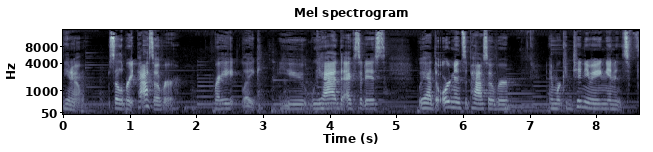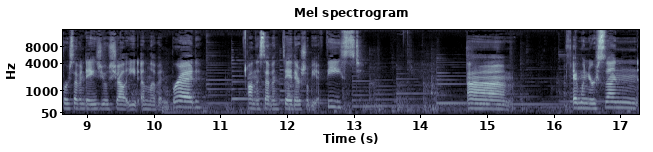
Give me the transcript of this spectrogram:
you know, celebrate Passover, right? Like, you, we had the Exodus, we had the ordinance of Passover, and we're continuing, and it's for seven days you shall eat unleavened bread. On the seventh day there shall be a feast. Um, and when your son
